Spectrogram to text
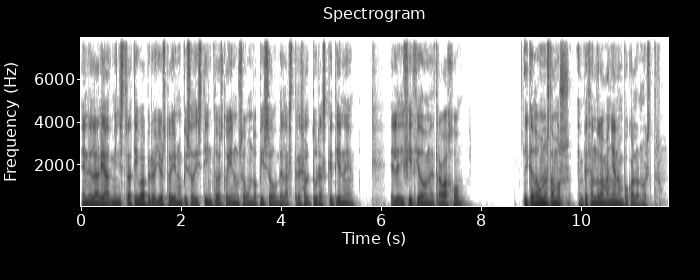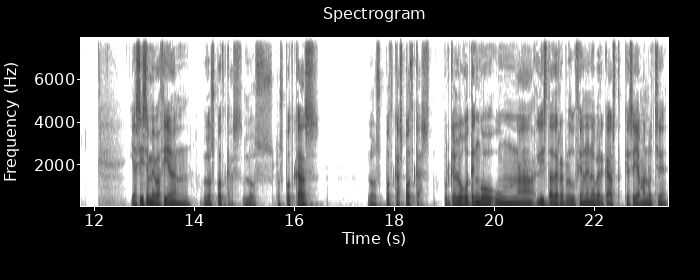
en el área administrativa, pero yo estoy en un piso distinto, estoy en un segundo piso, de las tres alturas que tiene el edificio donde trabajo, y cada uno estamos empezando la mañana un poco a lo nuestro. Y así se me vacían los podcasts, los, podcasts, los podcast podcast, porque luego tengo una lista de reproducción en Overcast que se llama Noche,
